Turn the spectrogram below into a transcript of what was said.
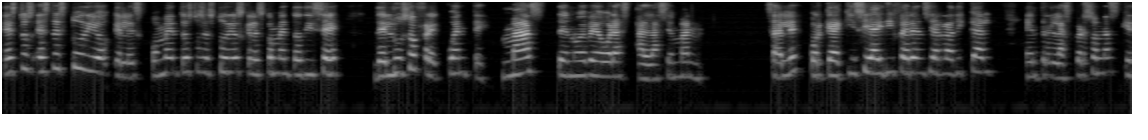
Estos, este estudio que les comento, estos estudios que les comento, dice del uso frecuente, más de nueve horas a la semana. ¿Sale? Porque aquí sí hay diferencia radical entre las personas que,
